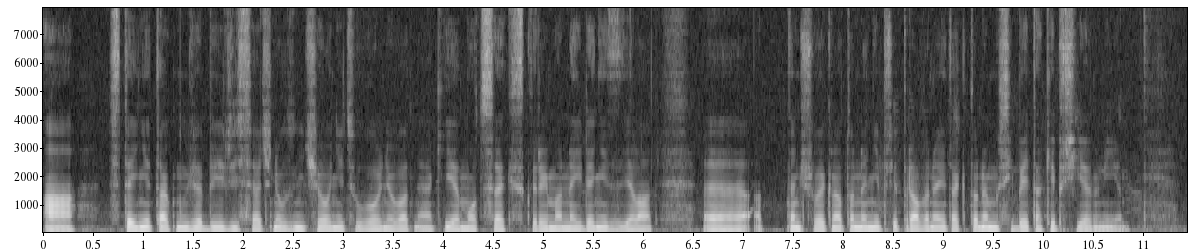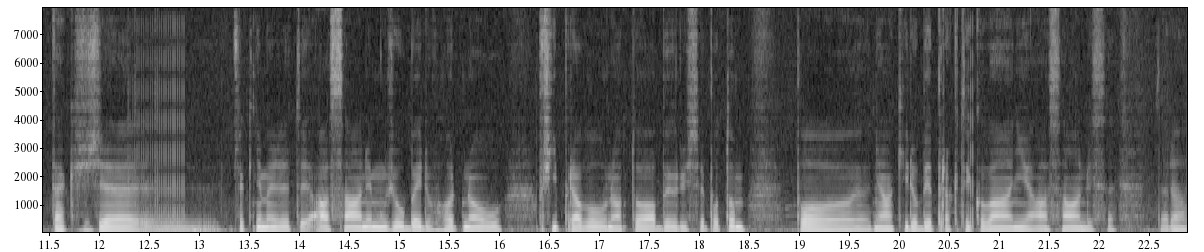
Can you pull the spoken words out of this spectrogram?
A stejně tak může být, když se začnou z ničeho nic uvolňovat nějaké emoce, s kterými nejde nic dělat eh, a ten člověk na to není připravený, tak to nemusí být taky příjemný. Takže eh, řekněme, že ty asány můžou být vhodnou přípravou na to, aby když se potom po nějaké době praktikování asán, kdy se teda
